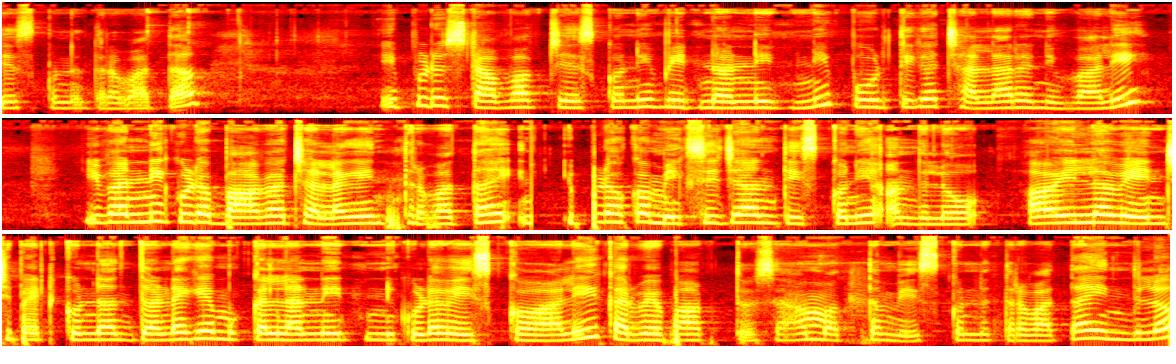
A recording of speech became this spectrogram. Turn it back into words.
చేసుకున్న తర్వాత ఇప్పుడు స్టవ్ ఆఫ్ చేసుకొని వీటిని అన్నిటిని పూర్తిగా చల్లారనివ్వాలి. ఇవన్నీ కూడా బాగా చల్లగైన తర్వాత ఇప్పుడు ఒక మిక్సీ జాన్ తీసుకొని అందులో ఆయిల్లో వేయించి పెట్టుకున్న దొండకాయ ముక్కలన్నిటిని కూడా వేసుకోవాలి. కరివేపాకుతో సహా మొత్తం వేసుకున్న తర్వాత ఇందులో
